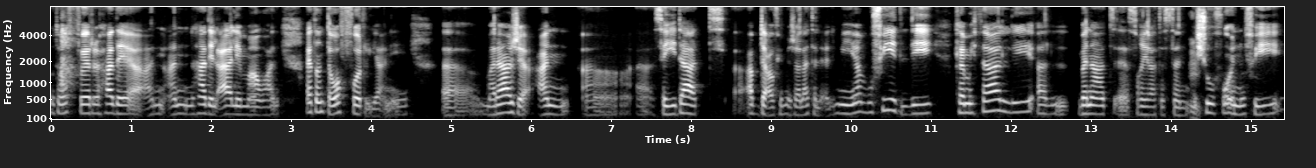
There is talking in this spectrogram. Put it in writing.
متوفر هذا عن عن هذه العالمة وهذه أيضا توفر يعني آه، مراجع عن آه، سيدات أبدعوا في مجالات العلمية مفيد لي كمثال للبنات صغيرات السن. يشوفوا إنه في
